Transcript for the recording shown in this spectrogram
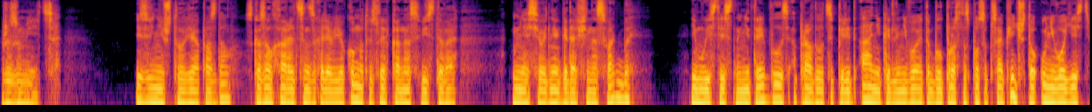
Разумеется. «Извини, что я опоздал», — сказал Харальдсен, заходя в ее комнату и слегка насвистывая. «У меня сегодня годовщина свадьбы, Ему, естественно, не требовалось оправдываться перед Аникой, для него это был просто способ сообщить, что у него есть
